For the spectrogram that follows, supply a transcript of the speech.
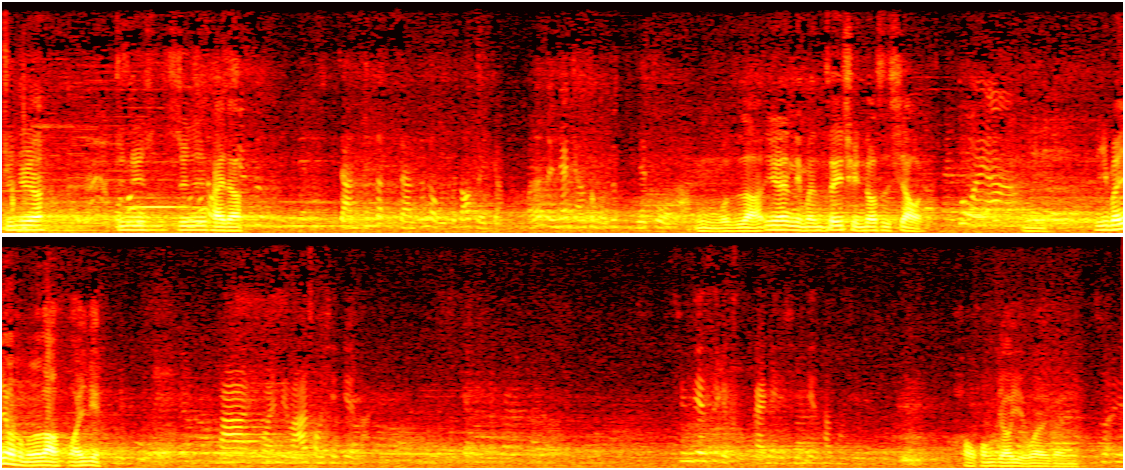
君君啊，君君是君君开的讲真的，讲真的，我不知道谁讲，反正人家讲什么我就直接做了。嗯，我知道，因为你们这一群都是笑的。对呀、啊，嗯，你们用什么都到晚一点。他晚一点把他从新店来。新店是一个主概念，新店他从新店出来。好荒郊野外的概念。所以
